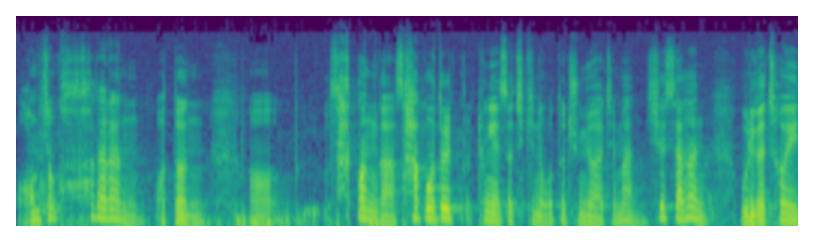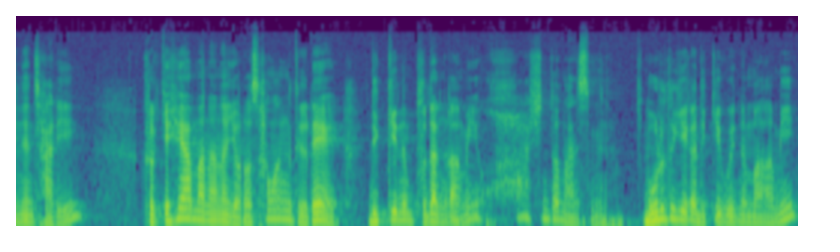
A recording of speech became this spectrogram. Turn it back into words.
엄청 커다란 어떤 어, 사건과 사고들 통해서 지키는 것도 중요하지만 실상은 우리가 처해 있는 자리 그렇게 해야만 하는 여러 상황들에 느끼는 부담감이 훨씬 더 많습니다. 모르드게가 느끼고 있는 마음이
